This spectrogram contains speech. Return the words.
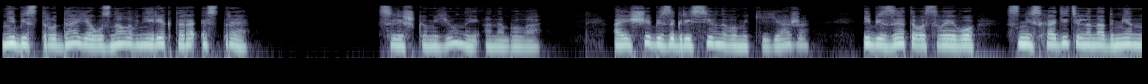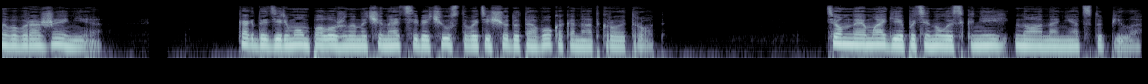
не без труда я узнала в ней ректора Эстре. Слишком юной она была, а еще без агрессивного макияжа и без этого своего снисходительно надменного выражения. Когда дерьмом положено начинать себя чувствовать еще до того, как она откроет рот. Темная магия потянулась к ней, но она не отступила.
